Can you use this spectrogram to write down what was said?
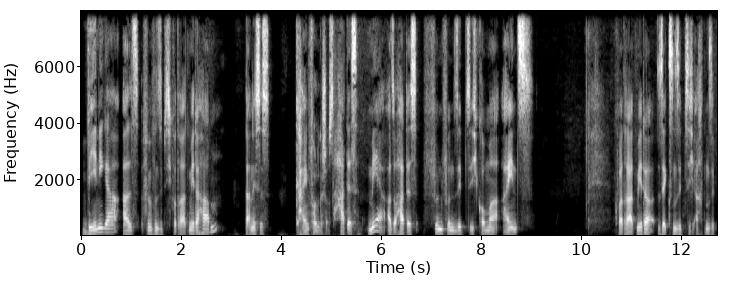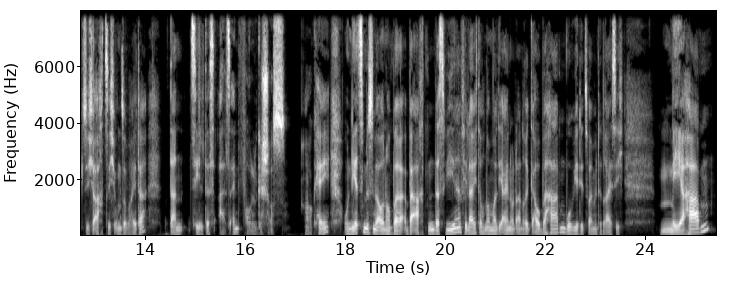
weniger als 75 Quadratmeter haben. Dann ist es kein Vollgeschoss. Hat es mehr, also hat es 75,1 Quadratmeter, 76, 78, 80 und so weiter, dann zählt es als ein Vollgeschoss. Okay, und jetzt müssen wir auch noch beachten, dass wir vielleicht auch nochmal die eine oder andere Gaube haben, wo wir die 2,30 Meter mehr haben.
